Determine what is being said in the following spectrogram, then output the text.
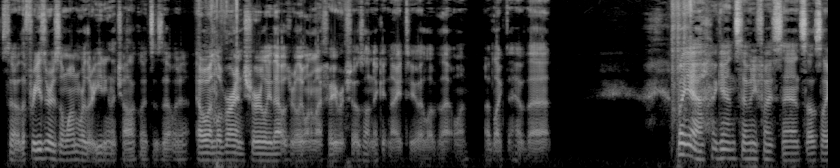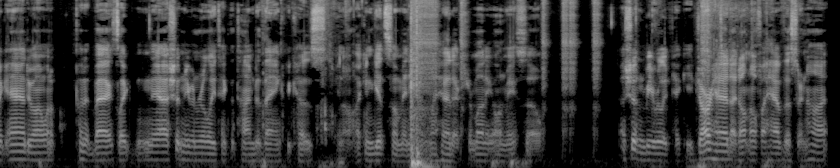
so the freezer is the one where they're eating the chocolates, is that what it Oh, and Laverne and Shirley, that was really one of my favorite shows on Nick at Nite too. I loved that one. I'd like to have that. But yeah, again, 75 cents. I was like, eh, do I want to put it back. It's like, yeah, I shouldn't even really take the time to thank because, you know, I can get so many in my head extra money on me, so I shouldn't be really picky. Jarhead, I don't know if I have this or not.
